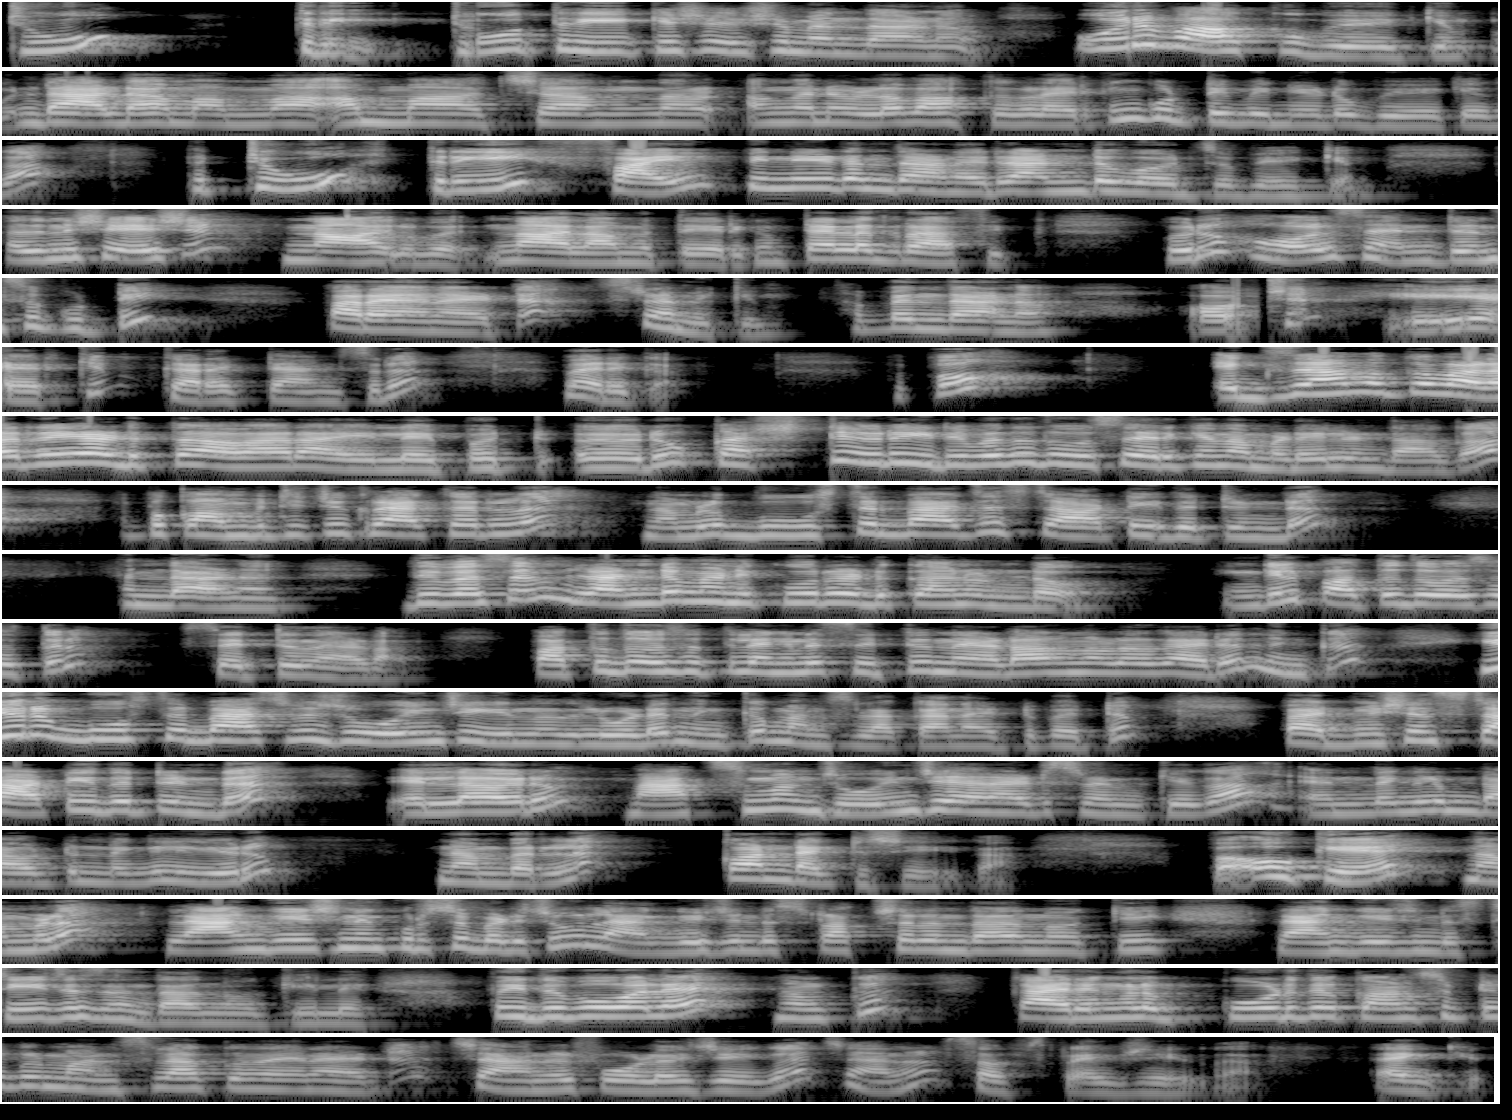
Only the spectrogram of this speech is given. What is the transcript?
ടു ത്രീ ടു ത്രീക്ക് ശേഷം എന്താണ്? ഒരു വാക്ക് ഉപയോഗിക്കും. ഡാഡ മമ്മ അമ്മ അച്ഛ അങ്ങ- അങ്ങനെയുള്ള വാക്കുകളായിരിക്കും കുട്ടി പിന്നീട് ഉപയോഗിക്കുക. അപ്പൊ ടു ത്രീ ഫൈവ് പിന്നീട് എന്താണ്? രണ്ട് വേർഡ്സ് ഉപയോഗിക്കും. അതിനുശേഷം നാല് വേർഡ് നാലാമത്തെ ആയിരിക്കും ടെലഗ്രാഫിക് ഒരു ഹോൾ സെന്റൻസ് കുട്ടി പറയാനായിട്ട് ശ്രമിക്കും. അപ്പൊ എന്താണ്? ഓപ്ഷൻ എ ആയിരിക്കും കറക്റ്റ് ആൻസർ വരിക. അപ്പോൾ എക്സാം ഒക്കെ വളരെ അടുത്ത് ആവാറായില്ലേ? ഇപ്പൊ ഒരു കഷ്ടി ഒരു ഇരുപത് ദിവസമായിരിക്കും നമ്മുടെ കയ്യിൽ ഉണ്ടാകുക അപ്പൊ കോമ്പറ്റേറ്റീവ് ക്രാക്കറിൽ നമ്മൾ ബൂസ്റ്റർ ബാച്ച് സ്റ്റാർട്ട് ചെയ്തിട്ടുണ്ട്. എന്താണ്? ദിവസം രണ്ട് മണിക്കൂർ എടുക്കാനുണ്ടോ? എങ്കിൽ പത്ത് ദിവസത്തിൽ സെറ്റ് നേടാം. പത്ത് ദിവസത്തിൽ എങ്ങനെ സെറ്റ് നേടാം എന്നുള്ള കാര്യം നിങ്ങൾക്ക് ഈ ഒരു ബൂസ്റ്റർ ബാച്ചിൽ ജോയിൻ ചെയ്യുന്നതിലൂടെ നിങ്ങൾക്ക് മനസ്സിലാക്കാനായിട്ട് പറ്റും. അപ്പോൾ അഡ്മിഷൻ സ്റ്റാർട്ട് ചെയ്തിട്ടുണ്ട്. എല്ലാവരും മാക്സിമം ജോയിൻ ചെയ്യാനായിട്ട് ശ്രമിക്കുക. എന്തെങ്കിലും ഡൗട്ട് ഉണ്ടെങ്കിൽ ഈ ഒരു നമ്പറിൽ കോൺടാക്ട് ചെയ്യുക. അപ്പോൾ ഓക്കെ നമ്മൾ ലാംഗ്വേജിനെ കുറിച്ച് പഠിച്ചു. ലാംഗ്വേജിന്റെ സ്ട്രക്ചർ എന്താണെന്ന് നോക്കി. ലാംഗ്വേജിന്റെ സ്റ്റേജസ് എന്താണെന്ന് നോക്കിയില്ലേ? അപ്പോൾ ഇതുപോലെ നമുക്ക് കാര്യങ്ങൾ കൂടുതൽ കോൺസെപ്റ്റുകൾ മനസ്സിലാക്കുന്നതിനായിട്ട് ചാനൽ ഫോളോ ചെയ്യുക ചാനൽ സബ്സ്ക്രൈബ് ചെയ്യുക. താങ്ക്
